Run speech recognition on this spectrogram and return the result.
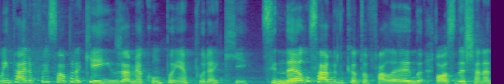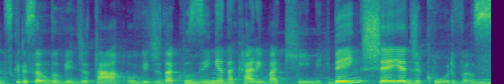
comentário foi só para quem já me acompanha por aqui. Se não sabe do que eu tô falando, posso deixar na descrição do vídeo, tá? O vídeo da cozinha da Karen Bacchini, bem cheia de curvas.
